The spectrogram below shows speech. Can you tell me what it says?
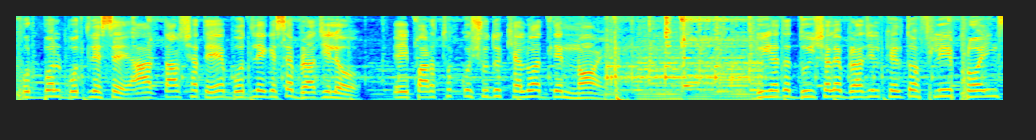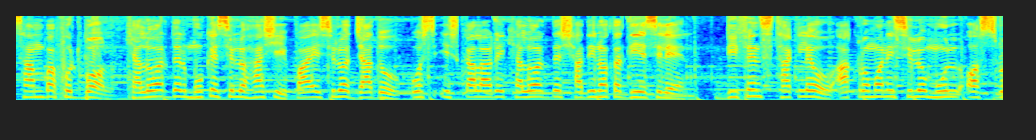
ফুটবল বদলেছে, আর তার সাথে বদলে গেছে ব্রাজিলও। এই পার্থক্য শুধু খেলোয়াড়দের নয়। দুই সালে ব্রাজিল খেলত ফ্লি ফ্লোয়িং সাম্বা ফুটবল। খেলোয়াড়দের মুখে ছিল হাসি, পায়ে ছিল জাদু। কোচ স্কালারি খেলোয়াড়দের স্বাধীনতা দিয়েছিলেন। ডিফেন্স থাকলেও আক্রমণই ছিল মূল অস্ত্র।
